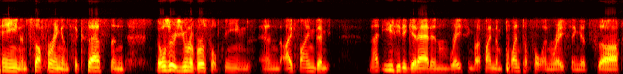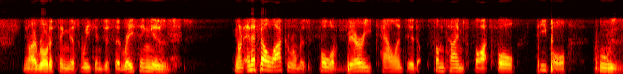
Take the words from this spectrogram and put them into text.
pain and suffering and success and those are universal themes and I find them not easy to get at in racing, but I find them plentiful in racing. It's uh you know, I wrote a thing this week and just said racing is you know, an NFL locker room is full of very talented, sometimes thoughtful people whose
